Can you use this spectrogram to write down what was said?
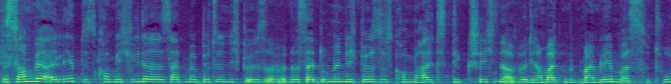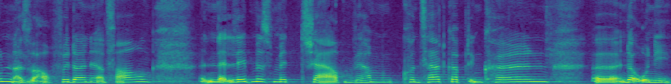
das haben wir erlebt, das komme ich wieder, seid mir bitte nicht böse, wenn du seid du mir nicht böse, es kommen halt die Geschichten, aber die haben halt mit meinem Leben was zu tun, also auch wieder eine Erfahrung, ein Erlebnis mit Scherben. Wir haben ein Konzert gehabt in Köln äh, in der Uni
